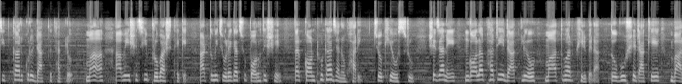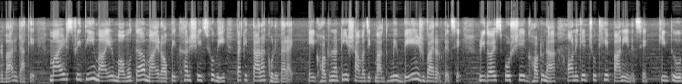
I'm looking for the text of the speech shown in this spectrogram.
চিৎকার করে ডাকতে থাকল, মা, আমি এসেছি প্রবাস থেকে, আর তুমি চলে গেছো পরদেশে, তার কণ্ঠটা যেন ভারী, চোখে অশ্রু। সে জানে গলা ফাটিয়ে ডাকলেও মা তো আর ফিরবে না, তবু সে ডাকে, বারবার ডাকে। মায়ের স্মৃতি, মায়ের মমতা, মায়ের অপেক্ষার সেই ছবি তাকে তাড়া করে বেড়ায়। এই ঘটনাটি সামাজিক মাধ্যমে বেশ ভাইরাল হয়েছে। হৃদয়স্পর্শী ঘটনা অনেকের চোখে পানি এনেছে। কিন্তু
